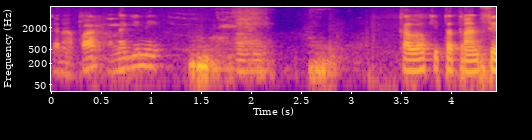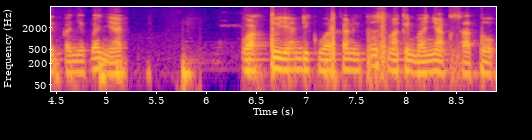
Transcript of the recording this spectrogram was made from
Kenapa? Karena gini, eh, kalau kita transit banyak-banyak, waktu yang dikeluarkan itu semakin banyak satu.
